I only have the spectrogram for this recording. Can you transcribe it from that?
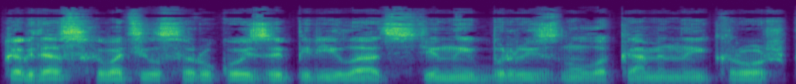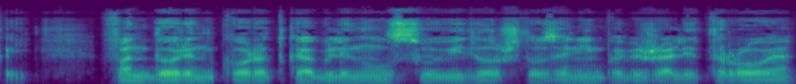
Когда схватился рукой за перила, от стены брызнуло каменной крошкой. Фандорин коротко оглянулся, увидел, что за ним побежали трое,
